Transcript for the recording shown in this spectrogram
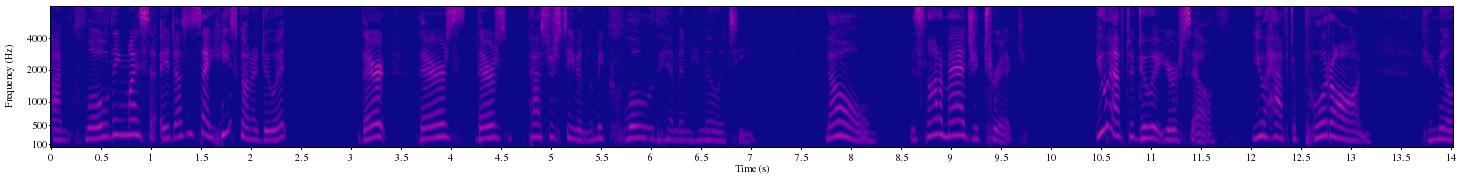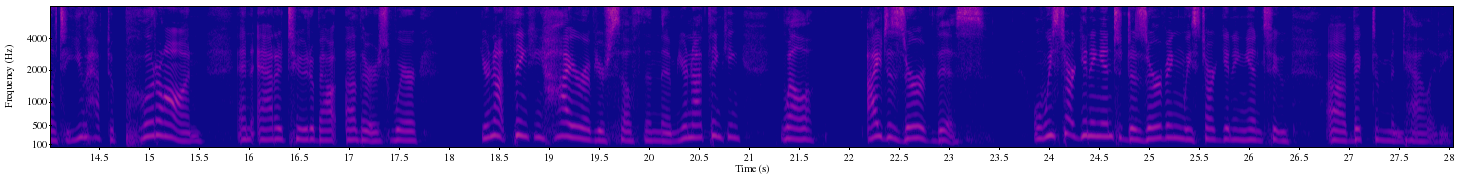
I'm clothing myself. It doesn't say he's going to do it. There, there's, there's Pastor Stephen. Let me clothe him in humility. No, it's not a magic trick. You have to do it yourself. You have to put on humility. You have to put on an attitude about others where You're not thinking higher of yourself than them. You're not thinking, well, I deserve this. When we start getting into deserving, we start getting into uh, victim mentality.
